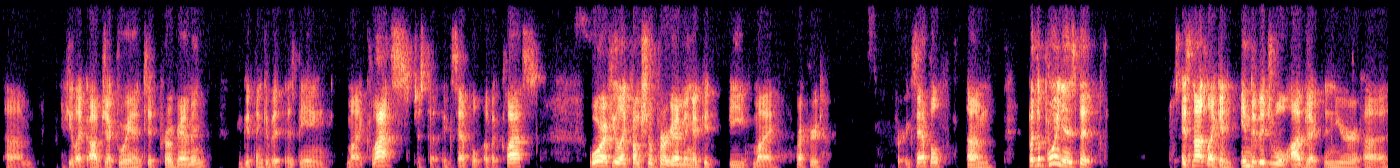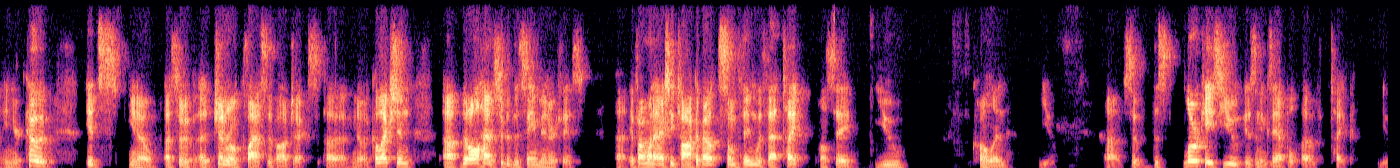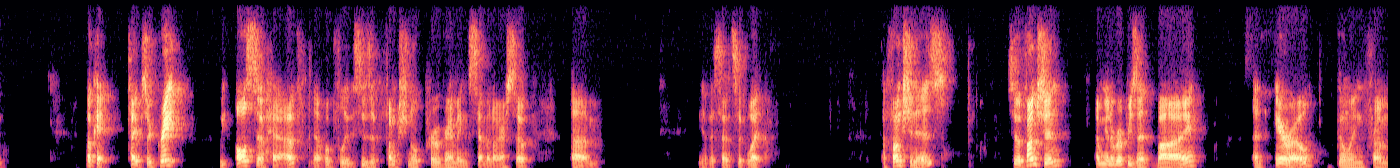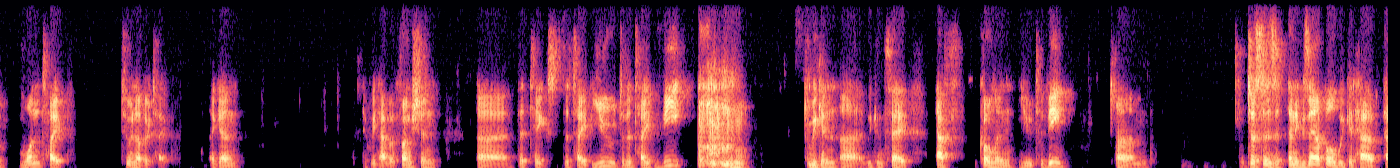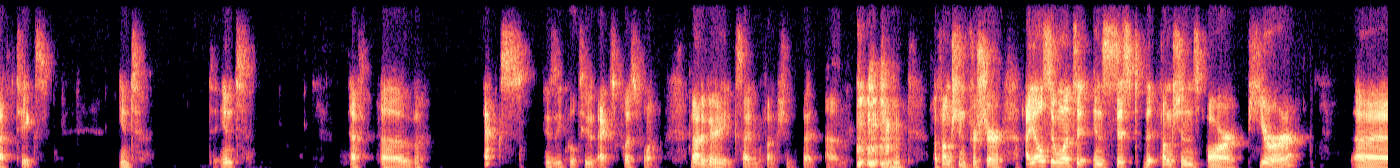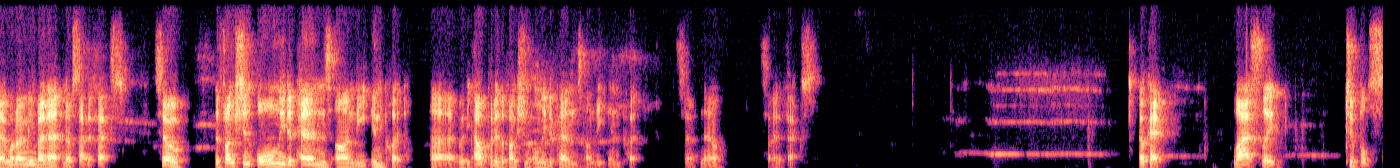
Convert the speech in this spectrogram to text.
Um, if you like object-oriented programming, you could think of it as being my class, just an example of a class. Or if you like functional programming, it could be my record, for example. Um, but the point is that it's not like an individual object in your uh, in your code. It's you know a sort of a general class of objects, uh, you know, a collection uh, that all have sort of the same interface. Uh, if I want to actually talk about something with that type, I'll say u colon u. Um, so this lowercase u is an example of type u. Okay, types are great. We also have, now hopefully this is a functional programming seminar, so um, you have a sense of what a function is. So a function I'm going to represent by an arrow going from one type to another type. Again, if we have a function uh, that takes the type u to the type v, we can uh, we can say f colon u to v. Um, just as an example, we could have f takes int to int, f of x is equal to x plus 1. Not a very exciting function, but um, a function for sure. I also want to insist that functions are pure uh, what do I mean by that? No side effects. So the function only depends on the input, uh, or the output of the function only depends on the input. So no side effects. Okay, lastly, tuples.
